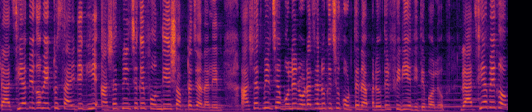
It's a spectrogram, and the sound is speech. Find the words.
রাজিয়া বেগম একটু সাইডে গিয়ে আসাদ মির্জাকে ফোন দিয়ে সবটা জানালেন। আসাদ মির্জা বললেন, ওরা যেন কিছু করতে না পারে, ওদের ফিরিয়ে দিতে বলো। রাজিয়া বেগম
